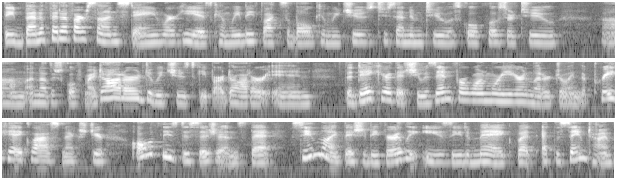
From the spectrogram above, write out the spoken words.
the benefit of our son staying where he is? Can we be flexible? Can we choose to send him to a school closer to um, another school for my daughter? Do we choose to keep our daughter in the daycare that she was in for one more year and let her join the pre K class next year. All of these decisions that seem like they should be fairly easy to make, but at the same time,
